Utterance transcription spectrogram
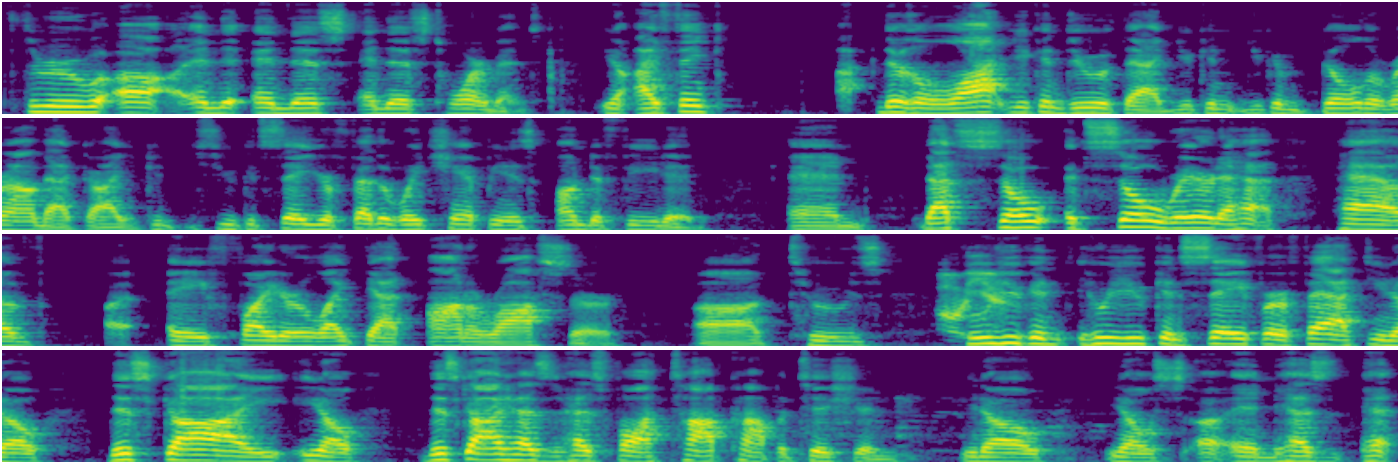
through uh, in in this in this tournament. You know, I think there's a lot you can do with that. You can you can build around that guy. You could you could say your featherweight champion is undefeated, and that's so it's so rare to have have a, fighter like that on a roster. Uh, who's oh who yeah, you can who you can say for a fact, you know, this guy, you know, this guy has has fought top competition, you know, you know, uh, and has ha-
